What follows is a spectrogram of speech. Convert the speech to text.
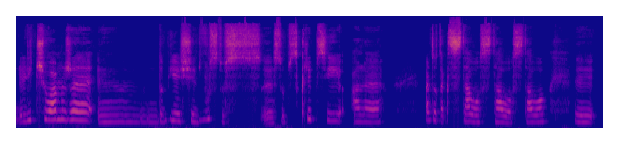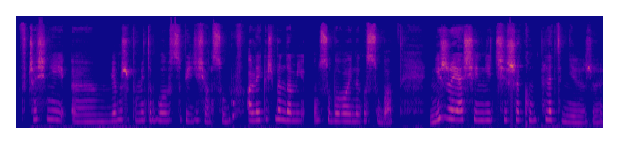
Liczyłam, że dobiję się 200 s- y, subskrypcji, ale, ale to tak stało, stało, stało. Y, Wcześniej ym, wiem, że pamiętam było sobie 10 subów, ale jakaś będę mi unsubował innego suba. Nie, że ja się nie cieszę kompletnie, że,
